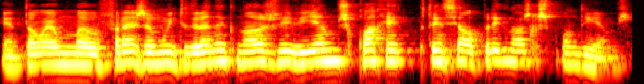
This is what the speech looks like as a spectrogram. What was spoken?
Então é uma franja muito grande em que nós vivíamos, qualquer potencial perigo nós respondíamos.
